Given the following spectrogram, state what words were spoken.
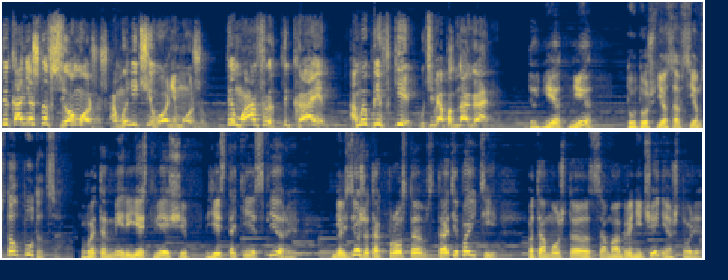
Ты, конечно, все можешь, а мы ничего не можем. Ты Манфред, ты Каин, а мы плевки у тебя под ногами. Да нет, нет, тут уж я совсем стал путаться. В этом мире есть вещи, есть такие сферы. Нельзя же так просто встать и пойти, потому что самоограничение, что ли.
